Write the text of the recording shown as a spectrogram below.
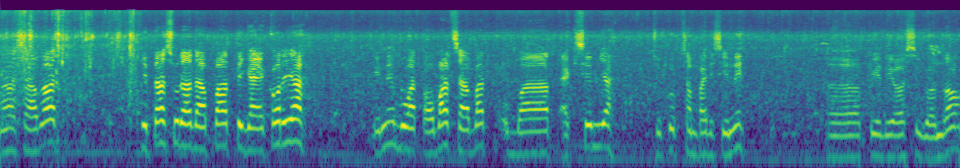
Nah, sahabat, kita sudah dapat tiga ekor ya. Ini buat obat, sahabat, obat eksim ya. Cukup sampai di sini eh, video si gondrong.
